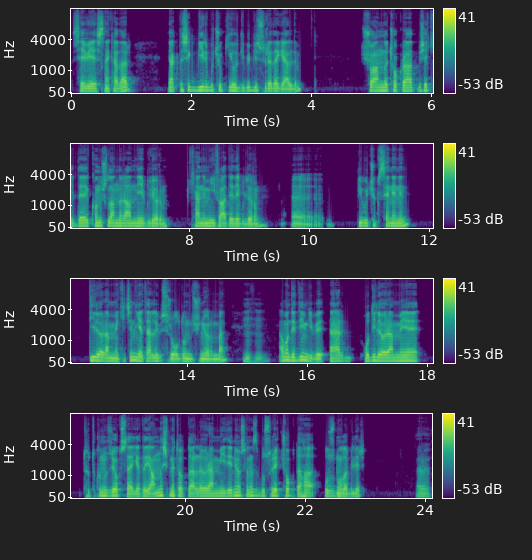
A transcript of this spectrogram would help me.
seviyesine kadar yaklaşık bir buçuk yıl gibi bir sürede geldim. Şu anda çok rahat bir şekilde konuşulanları anlayabiliyorum. Kendimi ifade edebiliyorum. Ee, bir buçuk senenin dil öğrenmek için yeterli bir süre olduğunu düşünüyorum ben. Hı hı. Ama dediğim gibi eğer o dili öğrenmeye tutkunuz yoksa ya da yanlış metotlarla öğrenmeyi deniyorsanız bu süreç çok daha uzun olabilir. Evet.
